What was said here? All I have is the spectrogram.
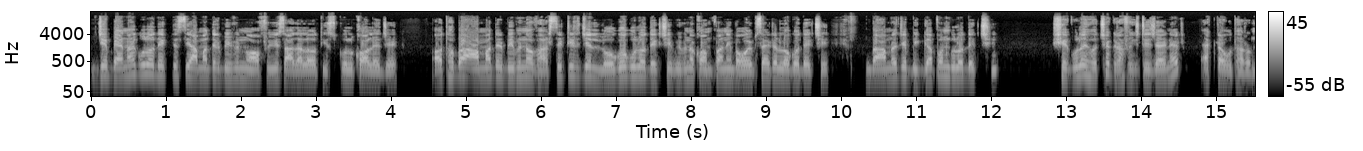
যে ব্যানারগুলো দেখতেছি আমাদের বিভিন্ন অফিস, আদালত, স্কুল, কলেজে অথবা আমাদের বিভিন্ন ভার্সিটির যে লোগোগুলো দেখছি, বিভিন্ন কোম্পানি বা ওয়েবসাইটের লোগো দেখছি বা আমরা যে বিজ্ঞাপনগুলো দেখছি, সেগুলোই হচ্ছে গ্রাফিক্স ডিজাইনের একটা উদাহরণ।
